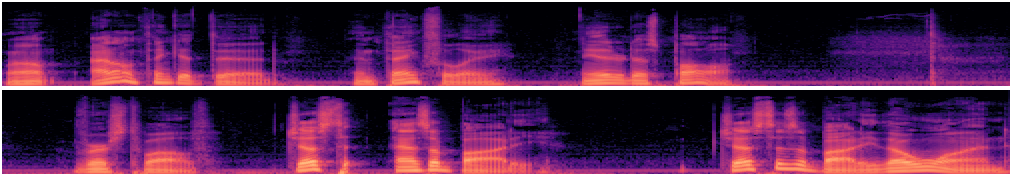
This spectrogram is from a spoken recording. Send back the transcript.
Well, I don't think it did. And thankfully, neither does Paul. Verse 12 Just as a body, just as a body, though one,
